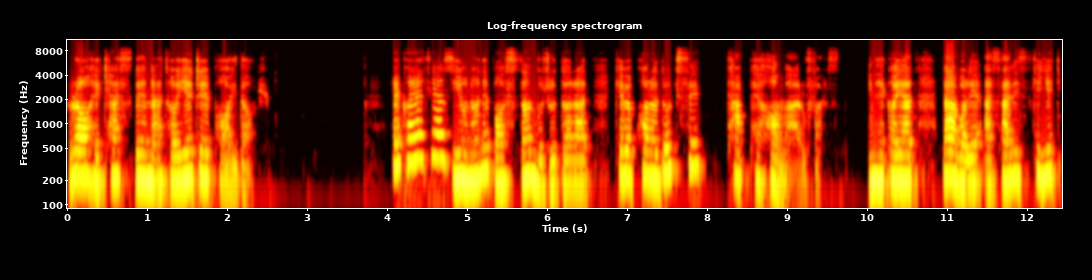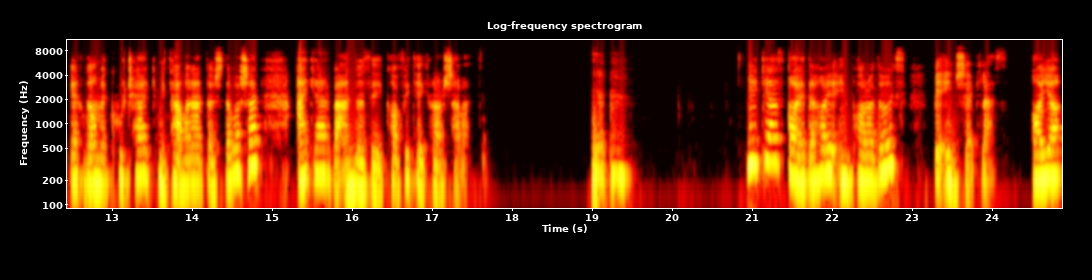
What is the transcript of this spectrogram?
راه کسب نتایج پایدار. حکایتی از یونان باستان وجود دارد که به پارادوکس تپه ها معروف است. این حکایت درباره اثری است که یک اقدام کوچک می‌تواند داشته باشد اگر به اندازه کافی تکرار شود. یکی از قاعده های این پارادوکس به این شکل است. آیا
